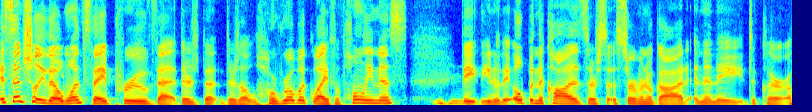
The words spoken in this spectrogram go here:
essentially though once they prove that there's been there's a heroic life of holiness they you know they open the cause they're a servant of god and then they declare a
